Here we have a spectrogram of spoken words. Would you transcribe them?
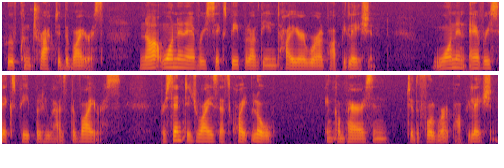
who have contracted the virus, not one in every six people of the entire world population. One in every six people who has the virus. Percentage wise, that's quite low in comparison to the full world population.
